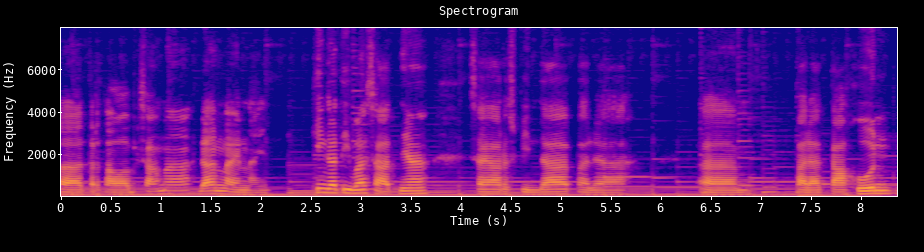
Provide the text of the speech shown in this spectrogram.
uh, tertawa bersama dan lain-lain. Hingga tiba saatnya saya harus pindah pada um, pada tahun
